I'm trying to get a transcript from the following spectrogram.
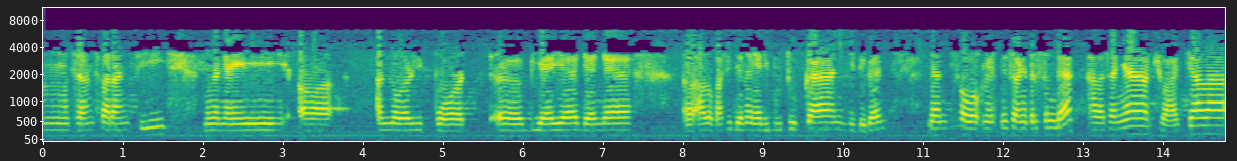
mm, transparansi mengenai uh, annual report uh, biaya dana uh, alokasi dana yang dibutuhkan gitu kan. Nanti kalau mi- misalnya tersendat, alasannya cuaca lah,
